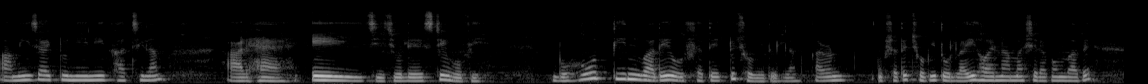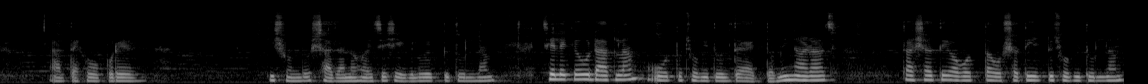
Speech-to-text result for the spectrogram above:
আমি যা একটু নিয়ে নিয়ে খাচ্ছিলাম, আর হ্যাঁ এই যে চলে এসছে অভি। বহুত দিন বাদে ওর সাথে একটু ছবি তুললাম, কারণ ওর সাথে ছবি তোলাই হয় না আমার সেরকমভাবে আর দেখো, ওপরের কি সুন্দর সাজানো হয়েছে, সেগুলো একটু তুললাম। ছেলেকেও ডাকলাম, ও তো ছবি তুলতে একদমই নারাজ। তার সাথে অগত্যা ওর সাথেই একটু ছবি তুললাম।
